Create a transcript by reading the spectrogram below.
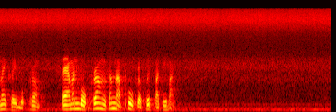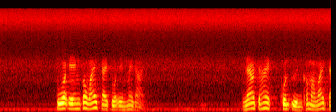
ไม่เคยบกพร่อง แต่มันบกพร่องสำหรับผู้ประพฤติปฏิบัติ ตัวเองก็ไว้ใจตัวเองไม่ได้ แล้วจะให้คนอื่นเข้ามาไว้ใจ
